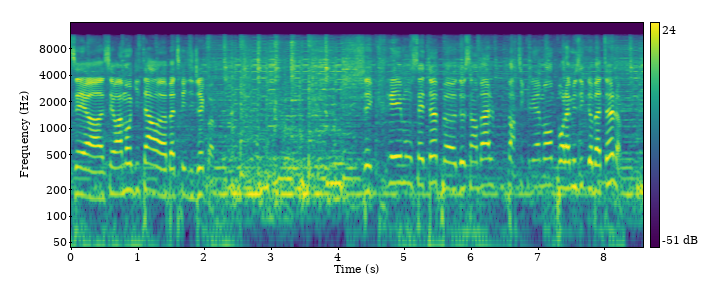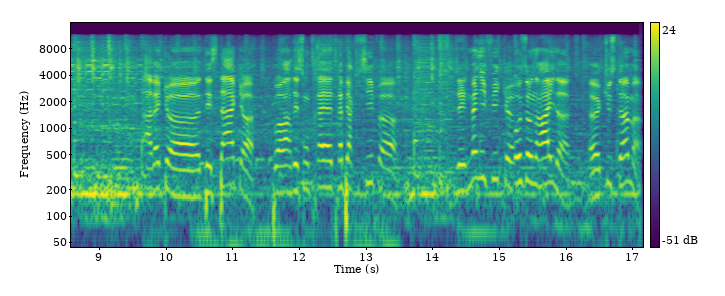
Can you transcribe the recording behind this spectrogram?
c'est vraiment guitare, batterie, DJ quoi. J'ai créé mon setup euh, de cymbales particulièrement pour la musique de battle avec euh, des stacks euh, pour avoir des sons très, très percussifs. J'ai une magnifique Ozone Ride custom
